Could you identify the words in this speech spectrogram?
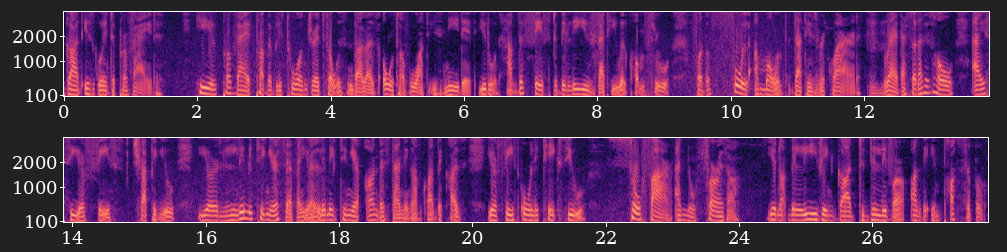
God is going to provide. He'll provide probably $200,000 out of what is needed. You don't have the faith to believe that He will come through for the full amount that is required. Mm-hmm. Right? That's so that is how I see your faith trapping you. You're limiting yourself and you're limiting your understanding of God because your faith only takes you so far and no further. You're not believing God to deliver on the impossible.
